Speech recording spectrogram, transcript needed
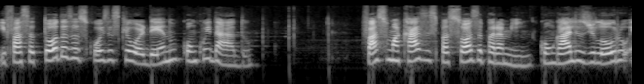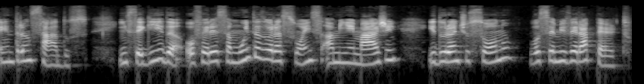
e faça todas as coisas que eu ordeno com cuidado. Faça uma casa espaçosa para mim, com galhos de louro entrançados. Em seguida, ofereça muitas orações à minha imagem, e durante o sono você me verá perto.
